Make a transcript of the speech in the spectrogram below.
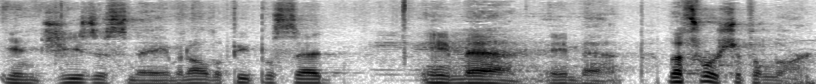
in Jesus' name. And all the people said, Amen. Amen. Amen. Let's worship the Lord.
